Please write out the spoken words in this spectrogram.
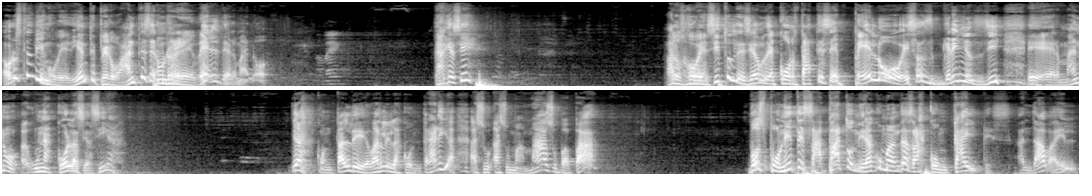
Ahora usted es bien obediente, pero antes era un rebelde, hermano. ¿Verdad que sí? A los jovencitos les decíamos, cortate ese pelo, esas greñas así. Eh, hermano, una cola se hacía. Ya, con tal de llevarle la contraria a su, a su mamá, a su papá. Vos ponete zapatos, mira cómo andas, ah, con caites. Andaba él.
